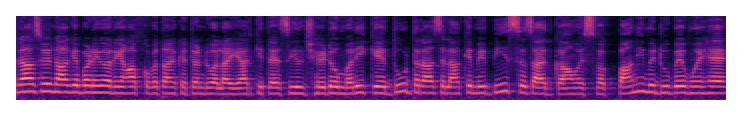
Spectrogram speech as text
नाजरीन आगे बढ़ेंगे और यहाँ आपको बताएँ कि टंडवाला यार की तहसील झेडो मरी के दूर दराज इलाके में 20 से ज़्यादा गाँव इस वक्त पानी में डूबे हुए हैं।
